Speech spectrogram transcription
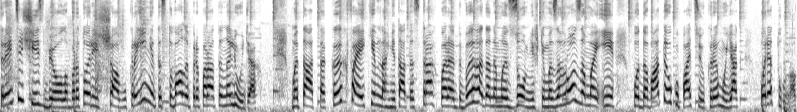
36 біолабораторій США в Україні тестували препарати на людях. Мета таких фейків нагнітати страх перед вигаданими зовнішніми загрозами і подавати окупацію Криму як порятунок.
